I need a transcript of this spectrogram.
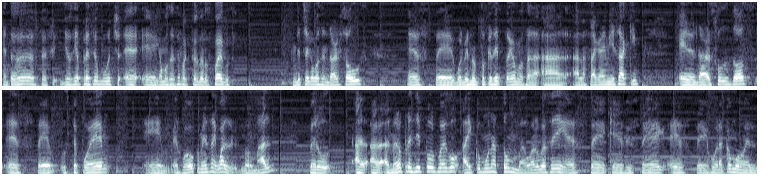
Entonces, este, yo sí aprecio mucho, eh, eh, digamos, ese factor de los juegos. De hecho, digamos, en Dark Souls, este, volviendo un toquecito, digamos, a, a, a la saga de Miyazaki, en el Dark Souls 2, este, usted puede, eh, el juego comienza igual, normal, pero al, al- al mero principio del juego hay como una tumba o algo así, este, que si usted, este, jura como el,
